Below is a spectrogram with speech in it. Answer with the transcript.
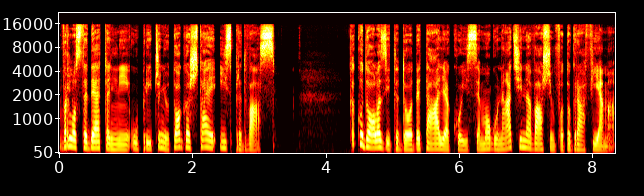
Vrlo ste detaljni u pričanju toga šta je ispred vas – Kako dolazite do detalja koji se mogu naći na vašim fotografijama?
